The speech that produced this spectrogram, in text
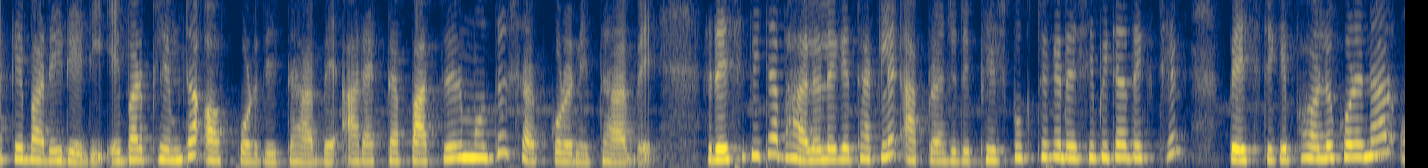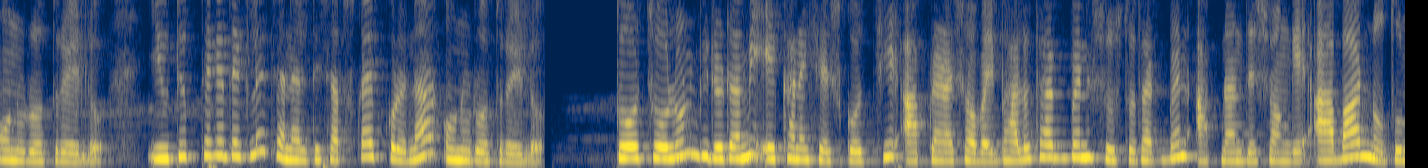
একেবারেই রেডি এবার ফ্লেমটা অফ করে দিতে হবে আর একটা পাত্রের মধ্যে সার্ভ করে নিতে হবে। রেসিপিটা ভালো লেগে থাকলে আপনারা যদি ফেসবুক থেকে রেসিপিটা দেখছেন পেজটিকে ফলো করে নেওয়ার অনুরোধ রইল। ইউটিউব থেকে দেখলে চ্যানেলটি সাবস্ক্রাইব করে নেওয়ার অনুরোধ রইল। তো চলুন, ভিডিওটা আমি এখানে শেষ করছি। আপনারা সবাই ভালো থাকবেন, সুস্থ থাকবেন। আপনাদের সঙ্গে আবার নতুন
